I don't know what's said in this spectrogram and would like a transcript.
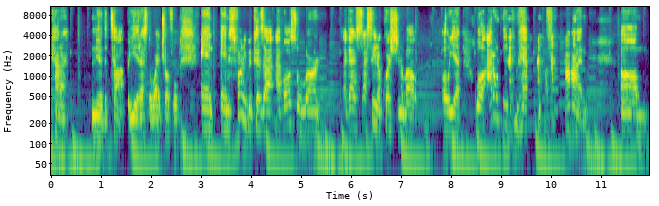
kind of near the top, but yeah, that's the white truffle. And and it's funny because I, I've also learned. I got I seen a question about. Oh yeah, well I don't think you have time um,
